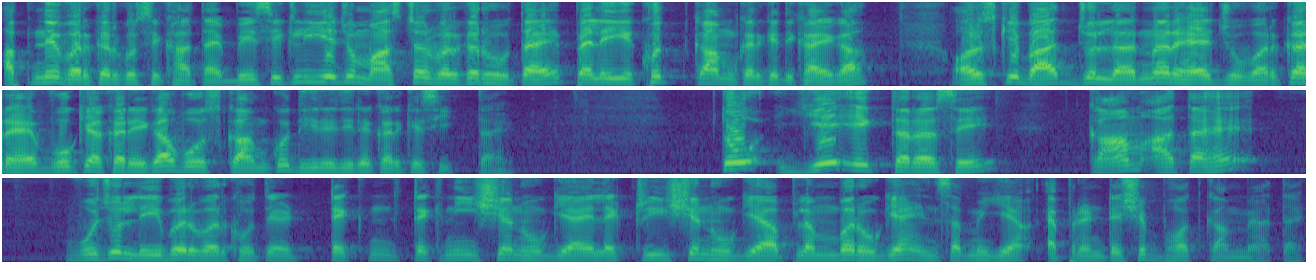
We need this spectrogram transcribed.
अपने वर्कर को सिखाता है। बेसिकली ये जो मास्टर वर्कर होता है, पहले ये खुद काम करके दिखाएगा और उसके बाद जो लर्नर है, जो वर्कर है, वो क्या करेगा? वो उस काम को धीरे धीरे करके सीखता है। तो ये एक तरह से काम आता है। वो जो लेबर वर्क होते हैं टेक टेक्नीशियन हो गया इलेक्ट्रीशियन हो गया प्लम्बर हो गया, इन सब में यह अप्रेंटिसशिप बहुत काम में आता है।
